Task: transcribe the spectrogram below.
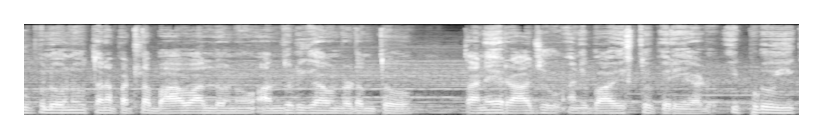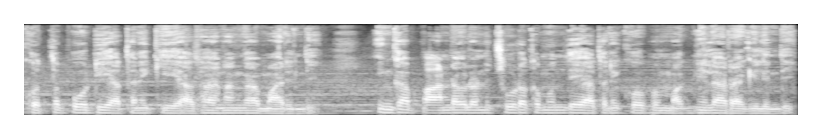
చూపులోనూ తన పట్ల భావాల్లోనూ అంధుడిగా ఉండడంతో తనే రాజు అని భావిస్తూ పెరిగాడు. ఇప్పుడు ఈ కొత్త పోటీ అతనికి అసహనంగా మారింది. ఇంకా పాండవులను చూడకముందే అతని కోపం అగ్నిలా రగిలింది.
